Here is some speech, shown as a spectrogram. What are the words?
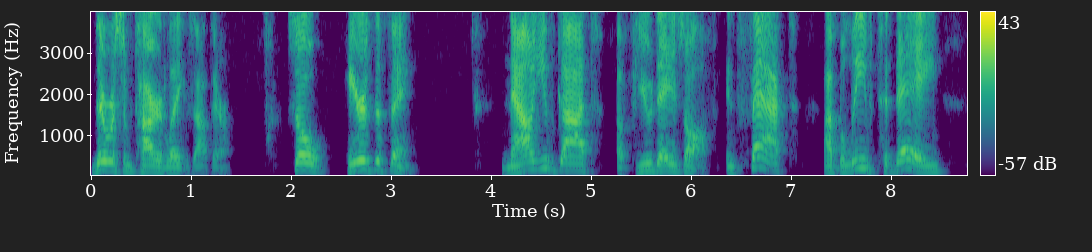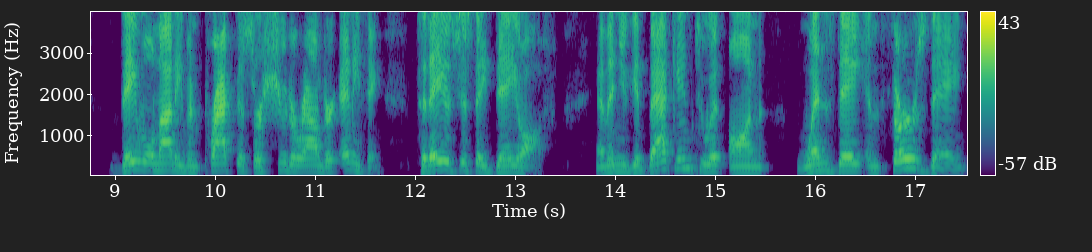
There were some tired legs out there. So here's the thing. Now you've got a few days off. In fact, I believe today they will not even practice or shoot around or anything. Today is just a day off. And then you get back into it on Wednesday and Thursday.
